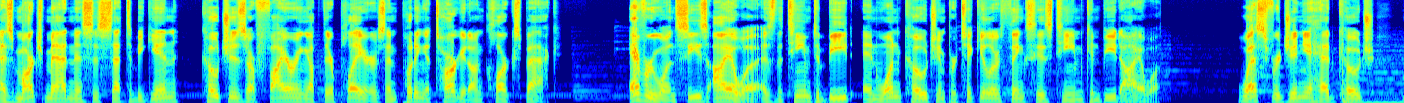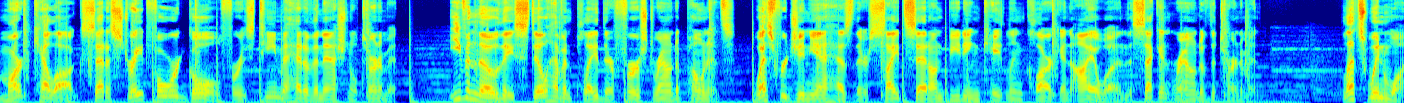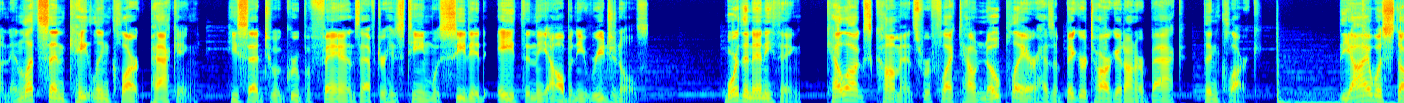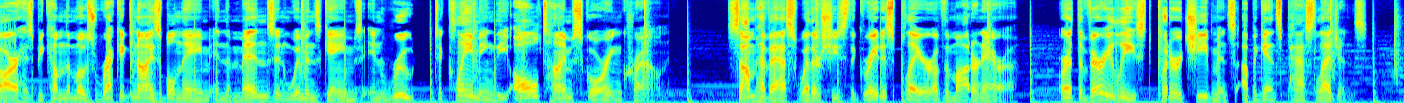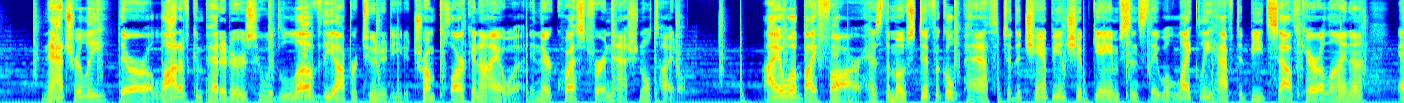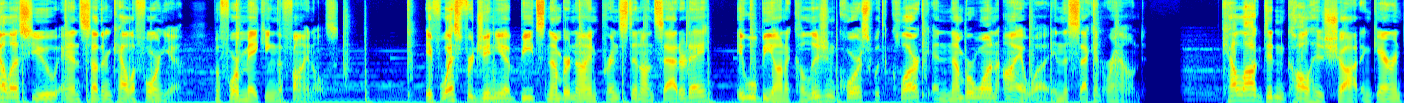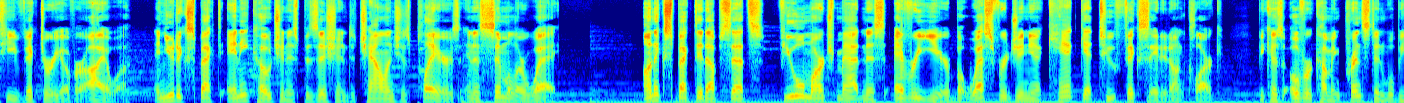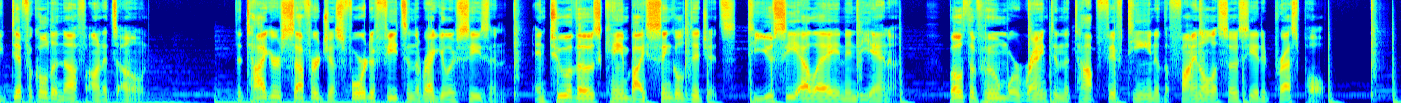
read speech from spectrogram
As March Madness is set to begin, coaches are firing up their players and putting a target on Clark's back. Everyone sees Iowa as the team to beat, and one coach in particular thinks his team can beat Iowa. West Virginia head coach Mark Kellogg set a straightforward goal for his team ahead of the national tournament. Even though they still haven't played their first-round opponents, West Virginia has their sights set on beating Caitlin Clark and Iowa in the second round of the tournament. Let's win one, and let's send Caitlin Clark packing, he said to a group of fans after his team was seeded eighth in the Albany Regionals. More than anything, Kellogg's comments reflect how no player has a bigger target on her back than Clark. The Iowa Star has become the most recognizable name in the men's and women's games en route to claiming the all-time scoring crown. Some have asked whether she's the greatest player of the modern era, or at the very least put her achievements up against past legends. Naturally, there are a lot of competitors who would love the opportunity to trump Clark and Iowa in their quest for a national title. Iowa by far has the most difficult path to the championship game since they will likely have to beat South Carolina, LSU, and Southern California before making the finals. If West Virginia beats number 9 Princeton on Saturday, it will be on a collision course with Clark and number 1 Iowa in the second round. Kellogg didn't call his shot and guarantee victory over Iowa, and you'd expect any coach in his position to challenge his players in a similar way. Unexpected upsets fuel March Madness every year, but West Virginia can't get too fixated on Clark because overcoming Princeton will be difficult enough on its own. The Tigers suffered just four defeats in the regular season, and two of those came by single digits to UCLA and Indiana, both of whom were ranked in the top 15 of the final Associated Press poll.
